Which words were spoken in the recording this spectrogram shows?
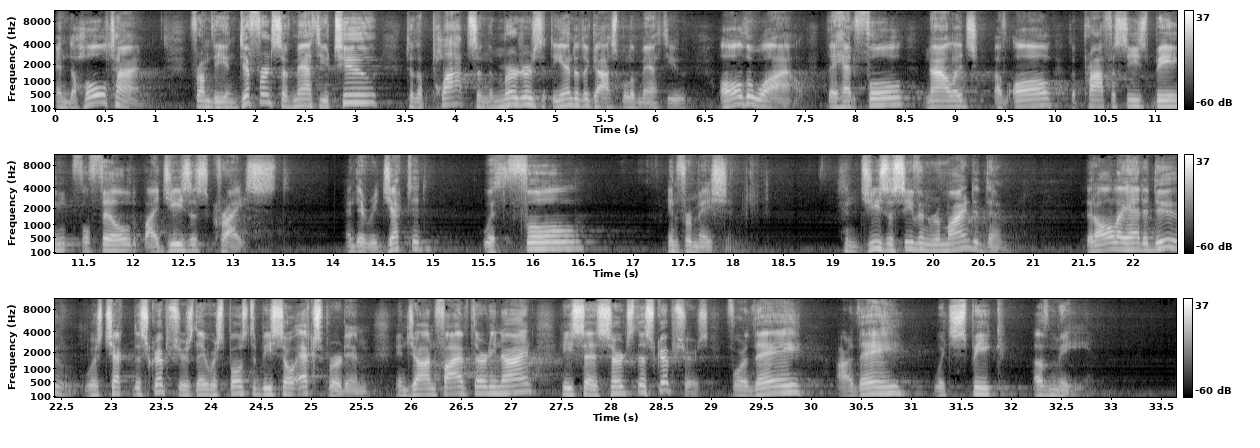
And the whole time, from the indifference of Matthew 2 to the plots and the murders at the end of the Gospel of Matthew, all the while, they had full knowledge of all the prophecies being fulfilled by Jesus Christ. And they rejected with full information. And Jesus even reminded them that all they had to do was check the scriptures they were supposed to be so expert in. In John 5:39, he says, "Search the scriptures, for they are they which speak of me."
